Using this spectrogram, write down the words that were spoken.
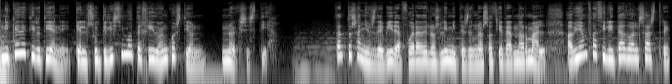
Ni qué decir tiene que el sutilísimo tejido en cuestión no existía tantos años de vida fuera de los límites de una sociedad normal habían facilitado al sastre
